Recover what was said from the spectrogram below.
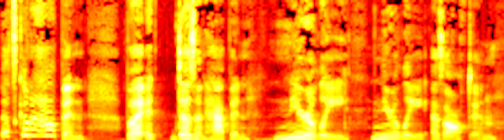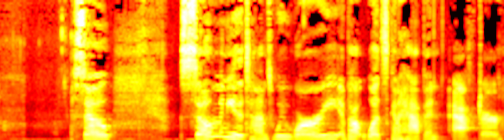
That's going to happen, but it doesn't happen nearly, nearly as often. So, so many of the times we worry about what's going to happen after,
